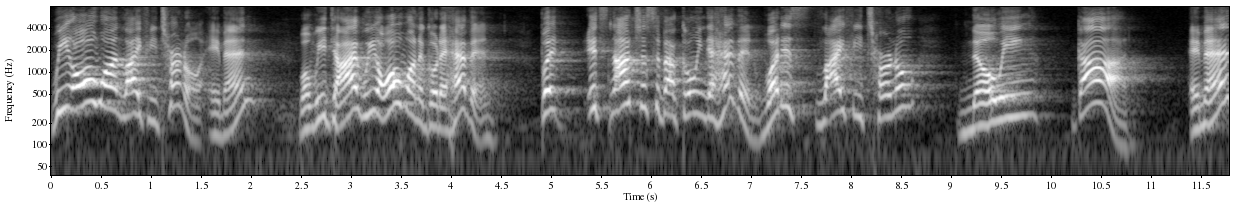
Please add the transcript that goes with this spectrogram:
we all want life eternal. Amen? When we die, we all want to go to heaven. But it's not just about going to heaven. What is life eternal? Knowing God. Amen?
